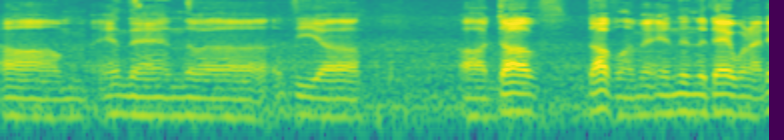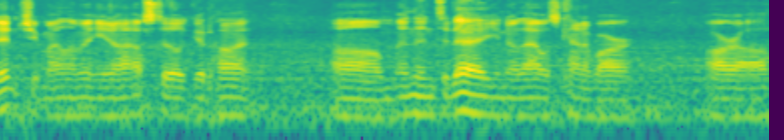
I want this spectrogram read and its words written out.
um, and then the the uh, uh, dove dove limit, and then the day when I didn't shoot my limit, you know, I was still a good hunt. Um, and then today, you know, that was kind of our our uh,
